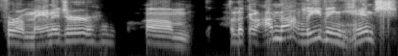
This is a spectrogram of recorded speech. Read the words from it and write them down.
for a manager, um, look, I'm not leaving Hinch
